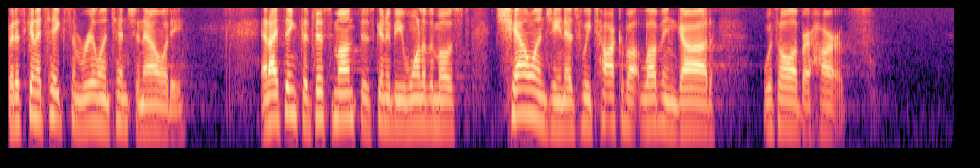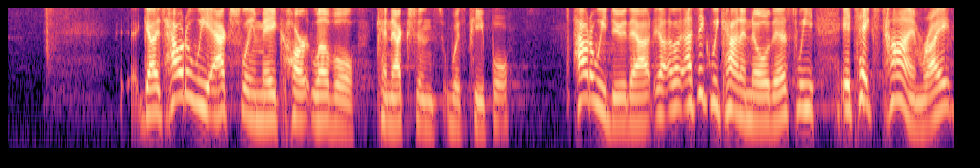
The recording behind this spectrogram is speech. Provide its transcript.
But it's going to take some real intentionality. And I think that this month is going to be one of the most challenging as we talk about loving God with all of our hearts. Guys, how do we actually make heart level connections with people? How do we do that? I think we kind of know this. We, it takes time, right?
